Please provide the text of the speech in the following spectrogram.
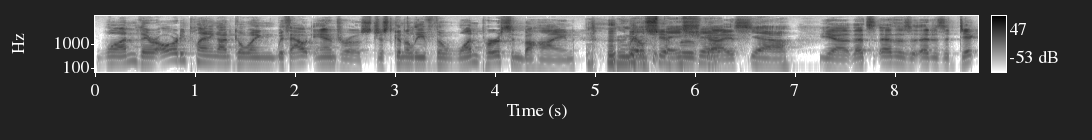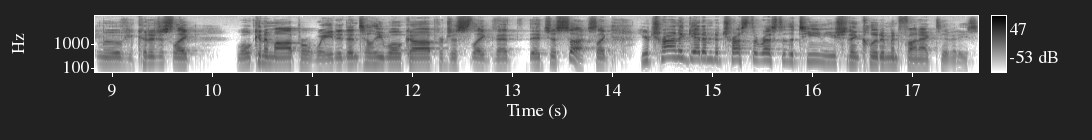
One, they're already planning on going without Andros, just gonna leave the one person behind. who knows space move, shit? guys. Yeah, Yeah, that's that is that is a dick move. You could have just like woken him up or waited until he woke up or just like that it just sucks. Like you're trying to get him to trust the rest of the team, you should include him in fun activities.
